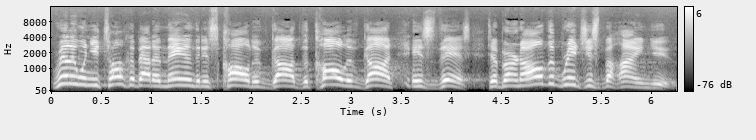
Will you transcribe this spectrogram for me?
Really, when you talk about a man that is called of God, the call of God is this to burn all the bridges behind you,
